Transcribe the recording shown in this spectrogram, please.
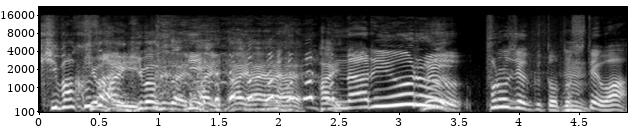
起爆剤になりうるプロジェクトとしては、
